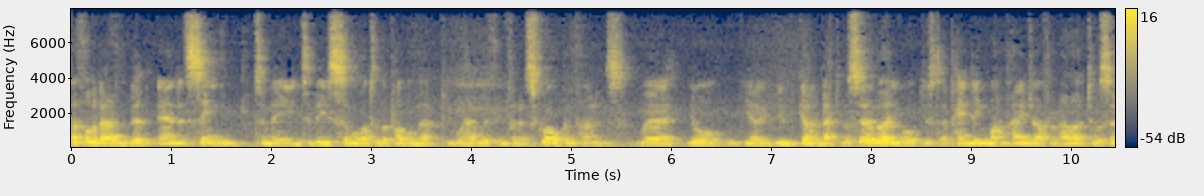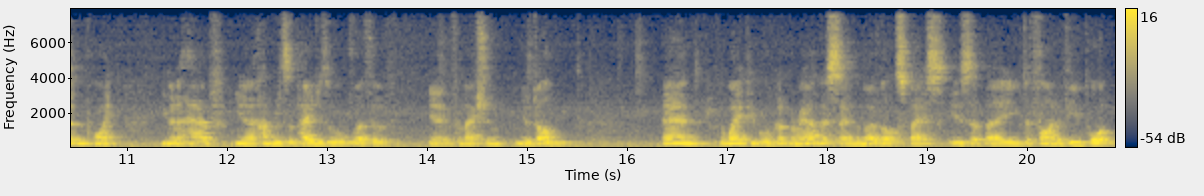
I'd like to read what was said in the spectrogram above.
I thought about it a bit, and it seemed to me to be similar to the problem that people have with infinite scroll components, where you're, you know, you're going back to the server, you're just appending one page after another. To a certain point, you're going to have, you know, hundreds of pages worth of you know, information in your DOM. And the way people have gotten around this, say in the mobile space, is that they define a viewport.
